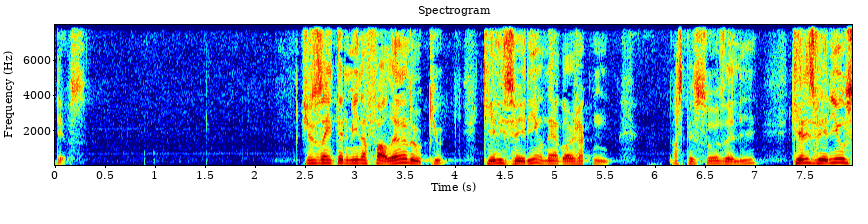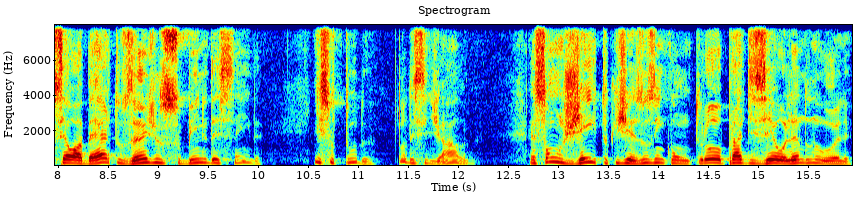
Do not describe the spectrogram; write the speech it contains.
Deus. Jesus aí termina falando que, que eles veriam, né, agora já com as pessoas ali, que eles veriam o céu aberto, os anjos subindo e descendo. Isso tudo, todo esse diálogo, é só um jeito que Jesus encontrou para dizer, olhando no olho:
